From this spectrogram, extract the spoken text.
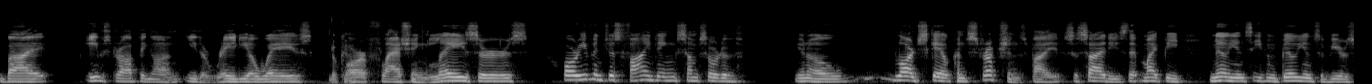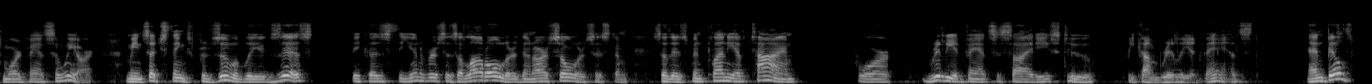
by eavesdropping on either radio waves okay. or flashing lasers or even just finding some sort of, you know, large scale constructions by societies that might be millions, even billions of years more advanced than we are. I mean, such things presumably exist because the universe is a lot older than our solar system. So there's been plenty of time for really advanced societies to become really advanced and build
